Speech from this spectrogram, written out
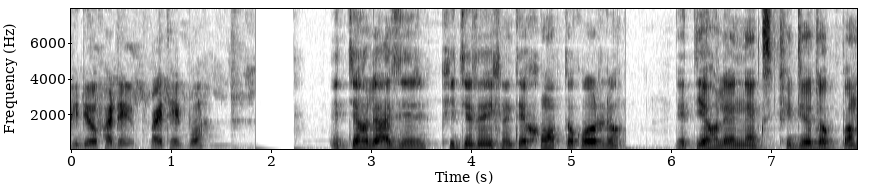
ভিডিঅ' পাই থাকিব। এতিয়াহ'লে আজিৰ ভিডিঅ'টো এইখিনিতে সমাপ্ত কৰিলোঁ। এতিয়াহ'লে নেক্সট ভিডিঅ'ত লগ পাম।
